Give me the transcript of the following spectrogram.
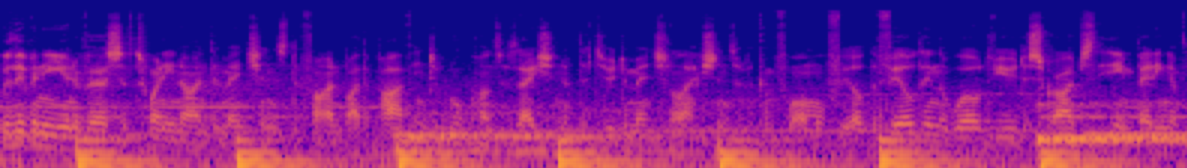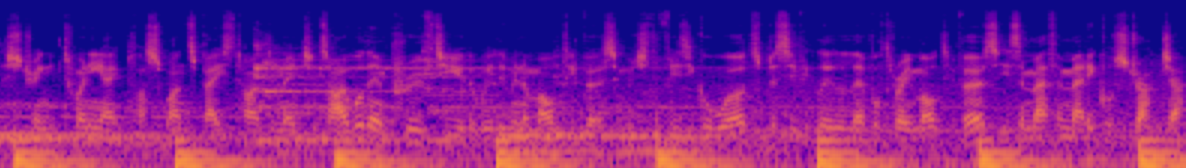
We live in a universe of 29 dimensions defined by the path integral quantization of the two-dimensional actions of a conformal field. The field in the worldview describes the embedding of the string in 28 plus 1 space-time dimensions. I will then prove to you that we live in a multiverse in which the physical world, specifically the level 3 multiverse, is a mathematical structure.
